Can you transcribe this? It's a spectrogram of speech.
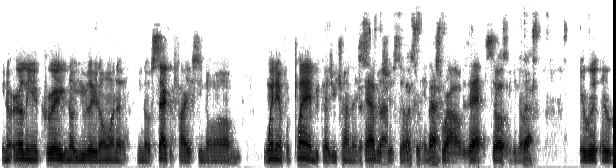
you know, early in your career, you know, you really don't want to, you know, sacrifice, you know, um, winning for playing because you're trying to That's establish yourself. That's and that's where I was at. So, That's you know, it, re- it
